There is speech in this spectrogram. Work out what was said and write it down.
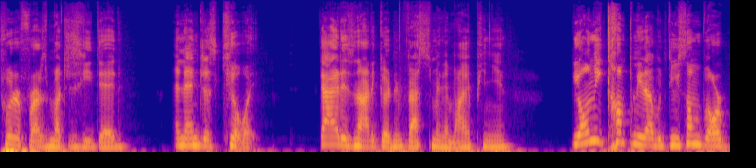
Twitter for as much as he did and then just kill it? That is not a good investment in my opinion. The only company that would do something or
